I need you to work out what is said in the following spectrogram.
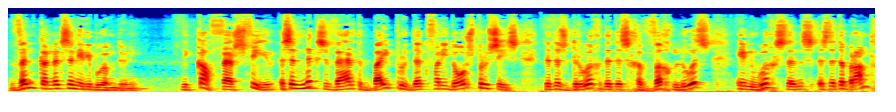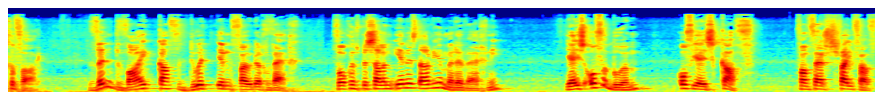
Wind kan niks in hierdie boom doen nie. Die kaf vers 4 is 'n niks werd byproduk van die dorsproses. Dit is droog, dit is gewigloos en hoogstens is dit 'n brandgevaar. Wind waai kaf dood eenvoudig weg. Volgens Psalm 1 is daar nie 'n middeweg nie. Jy is of 'n boom of jy is kaf van vers 5 af.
